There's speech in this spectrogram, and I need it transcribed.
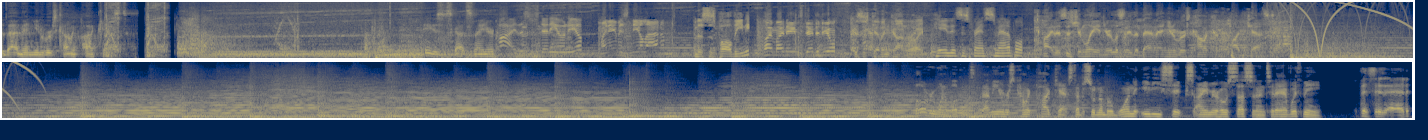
the Batman Universe Comic Podcast. Hey, this is Scott Snyder. Hi, this is Denny O'Neil. My name is Neal Adams. This is Paul Dini. Hi, my name is Dan DiDio. This is Kevin Conroy. Hey, this is Francis Manapul. Hi, this is Jim Lee, and you're listening to the Batman Universe Comic Podcast. Batman Universe Comic Podcast, episode number 186. I am your host, Dustin, and today I have with me, This is Ed.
